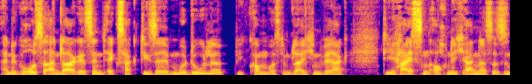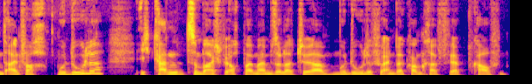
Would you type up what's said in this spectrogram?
eine große Anlage, es sind exakt dieselben Module. Die kommen aus dem gleichen Werk. Die heißen auch nicht anders. Es sind einfach Module. Ich kann zum Beispiel auch bei meinem Solateur Module für ein Balkonkraftwerk kaufen.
